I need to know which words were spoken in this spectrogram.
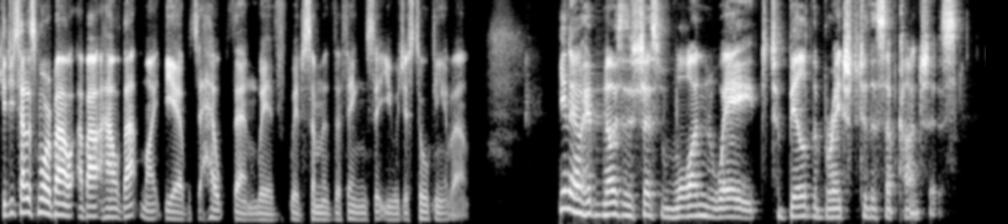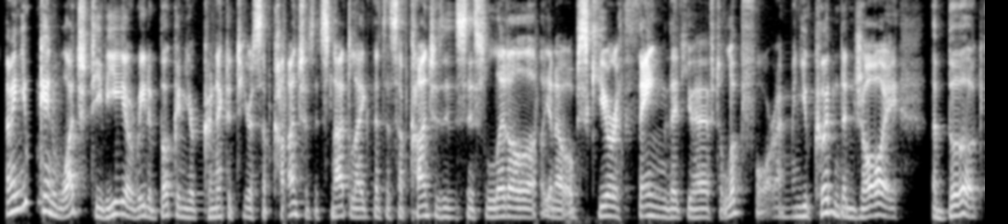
could you tell us more about about how that might be able to help them with with some of the things that you were just talking about? You know, hypnosis is just one way to build the bridge to the subconscious. I mean, you can watch TV or read a book and you're connected to your subconscious. It's not like that the subconscious is this little, you know, obscure thing that you have to look for. I mean, you couldn't enjoy a book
